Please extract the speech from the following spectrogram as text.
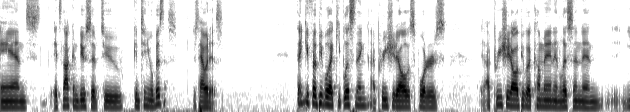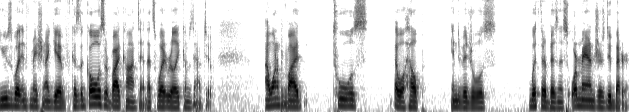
And it's not conducive to continual business, just how it is. Thank you for the people that keep listening. I appreciate all the supporters. I appreciate all the people that come in and listen and use what information I give because the goal is to provide content. That's what it really comes down to. I want to provide tools that will help individuals with their business or managers do better.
